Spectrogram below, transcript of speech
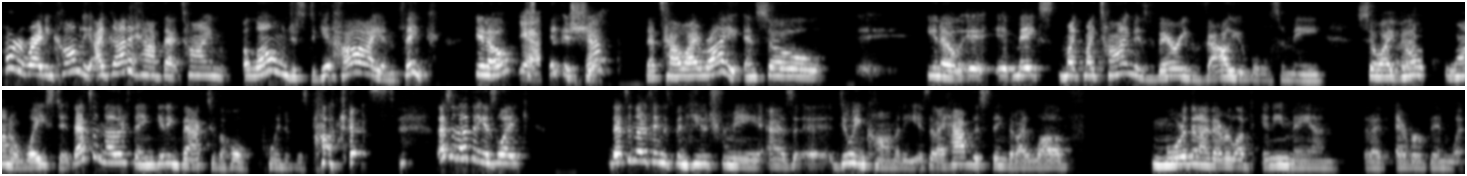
part of writing comedy i got to have that time alone just to get high and think you know yeah. think of shit. Yeah. that's how i write. And so you know it, it makes like my, my time is very valuable to me. So i don't want to waste it. That's another thing getting back to the whole point of this podcast. That's another thing is like that's another thing that's been huge for me as uh, doing comedy is that I have this thing that I love more than I've ever loved any man that I've ever been with.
